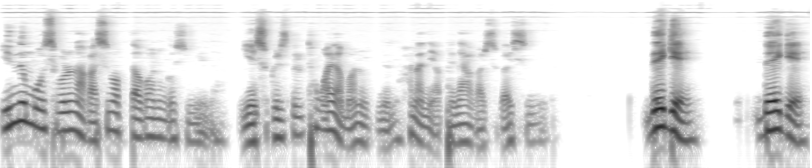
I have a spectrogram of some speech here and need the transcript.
있는 모습으로 나갈 수는 없다고 하는 것입니다. 예수 그리스도를 통하여만 우리는 하나님 앞에 나아갈 수가 있습니다. 내게 내게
